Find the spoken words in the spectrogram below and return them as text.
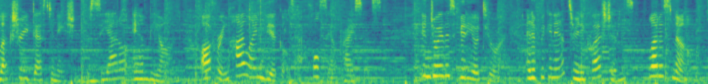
luxury destination for Seattle and beyond, offering Highline vehicles at wholesale prices. Enjoy this video tour, and if we can answer any questions, let us know.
